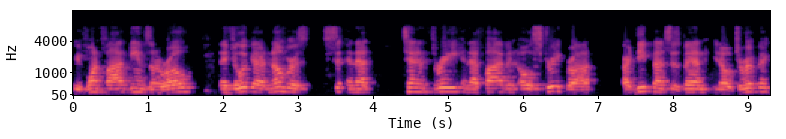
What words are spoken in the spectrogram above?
We've won five games in a row. And if you look at our numbers in that ten and three and that five and 0 streak, Rod, our defense has been, you know, terrific.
